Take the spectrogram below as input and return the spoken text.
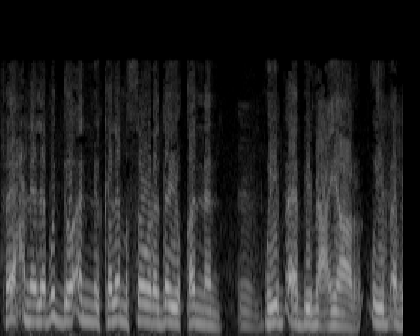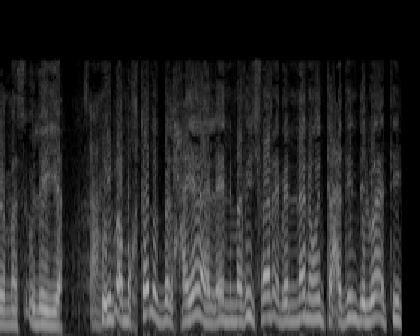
فإحنا لابد أن كلام الثورة ده يقنن ويبقى بمعيار ويبقى. بمسؤولية. صحيح. ويبقى مختلط بالحياة لأن ما فيش فرق بين أنا وأنت قاعدين دلوقتي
